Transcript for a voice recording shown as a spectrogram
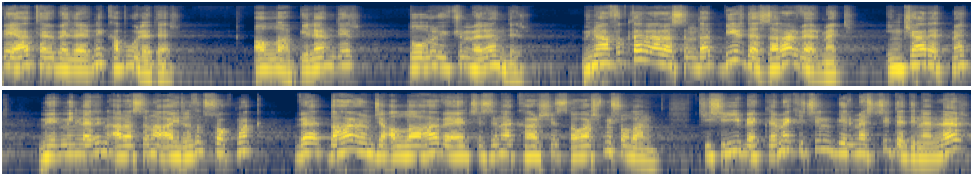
veya tevbelerini kabul eder. Allah bilendir, doğru hüküm verendir. Münafıklar arasında bir de zarar vermek, inkar etmek, müminlerin arasına ayrılık sokmak ve daha önce Allah'a ve elçisine karşı savaşmış olan kişiyi beklemek için bir mescit edinenler,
